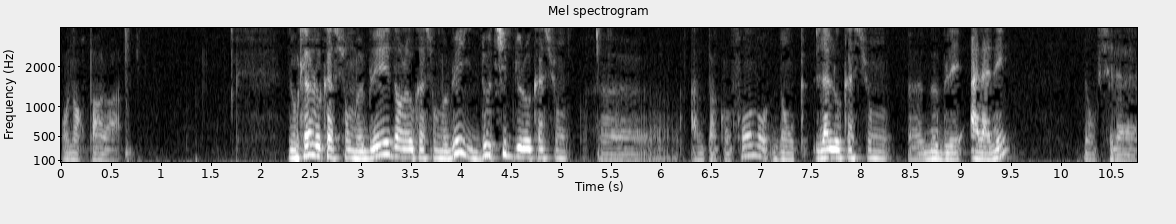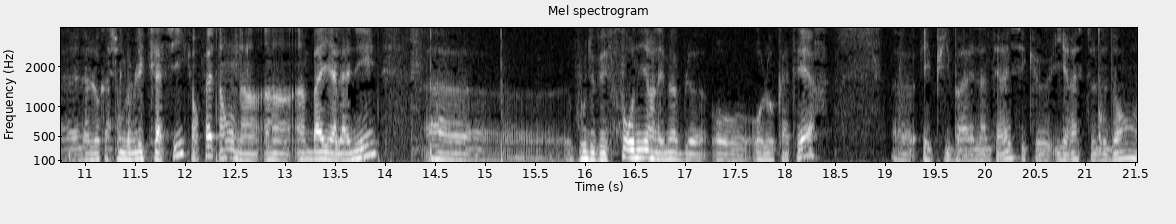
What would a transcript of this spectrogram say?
on en reparlera. Donc la location meublée, dans la location meublée, il y a deux types de location à ne pas confondre. Donc la location euh, meublée à l'année, donc c'est la, location meublée classique en fait. Hein. on a un, bail à l'année. Euh, vous devez fournir les meubles aux, locataires. Euh, et puis bah, l'intérêt c'est qu'il reste dedans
